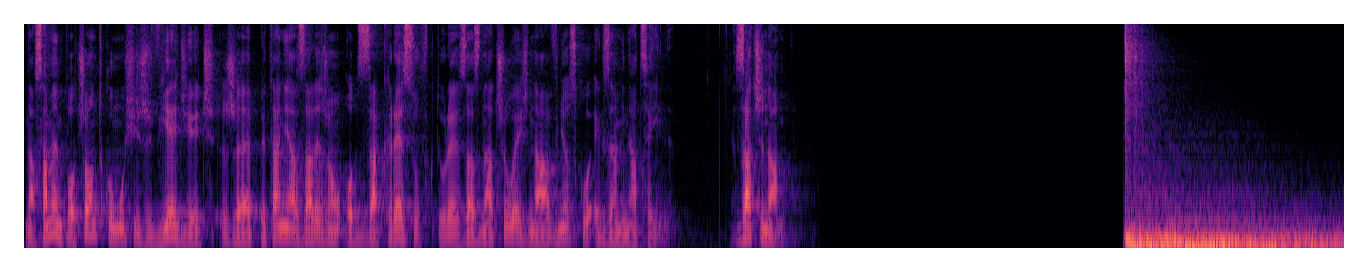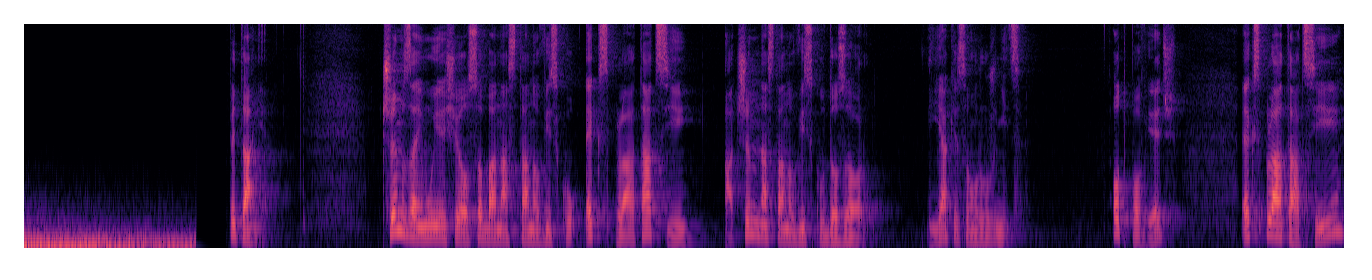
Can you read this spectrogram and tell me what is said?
Na samym początku musisz wiedzieć, że pytania zależą od zakresów, które zaznaczyłeś na wniosku egzaminacyjnym. Zaczynamy. Pytanie. Czym zajmuje się osoba na stanowisku eksploatacji, a czym na stanowisku dozoru? Jakie są różnice? Odpowiedź. Eksploatacji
